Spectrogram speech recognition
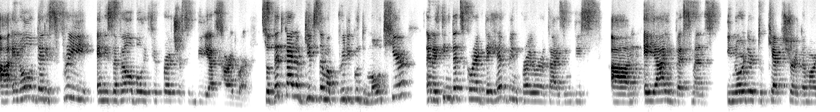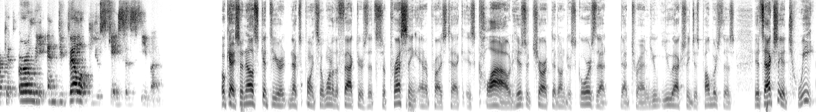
uh, and all of that is free and is available if you purchase NVIDIA's hardware. So that kind of gives them a pretty good mode here. And I think that's correct. They have been prioritizing these um, AI investments in order to capture the market early and develop use cases even. Okay, so now let's get to your next point. So one of the factors that's suppressing enterprise tech is cloud. Here's a chart that underscores that, that trend. You, you actually just published this. It's actually a tweet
